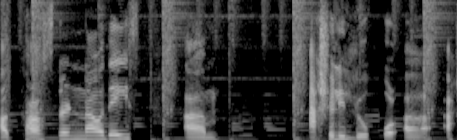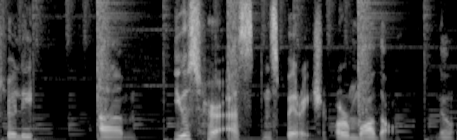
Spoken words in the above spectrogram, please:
podcaster nowadays um actually look for uh actually um use her as inspiration or model you know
